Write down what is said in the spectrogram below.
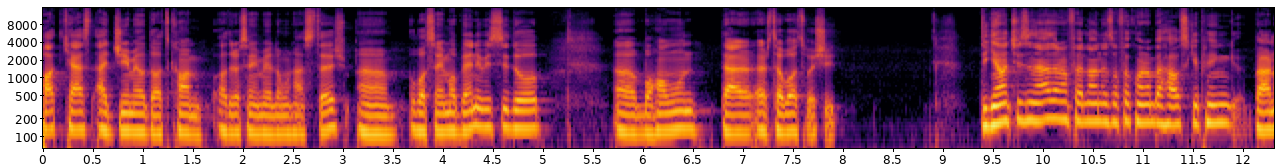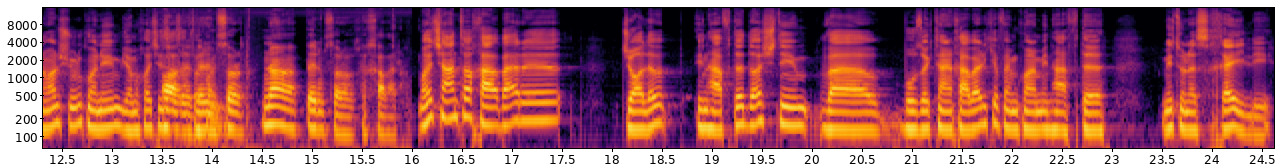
podcast@gmail.com آدرس ایمیلمون هستش. واسه ما بنویسید و باهامون در ارتباط باشید. دیگه من چیزی ندارم فعلا اضافه کنم به housekeeping برنامه رو شروع کنیم یا می‌خوای چیزی اضافه بریم کنیم نه بریم سراغ خبر ما چند تا خبر جالب این هفته داشتیم و بزرگترین خبری که فکر کنم این هفته می‌تونست خیلی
